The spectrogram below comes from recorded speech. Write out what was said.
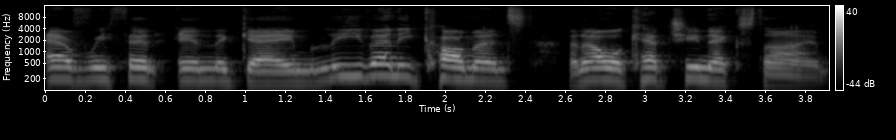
everything in the game. Leave any comments and I will catch you next time.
